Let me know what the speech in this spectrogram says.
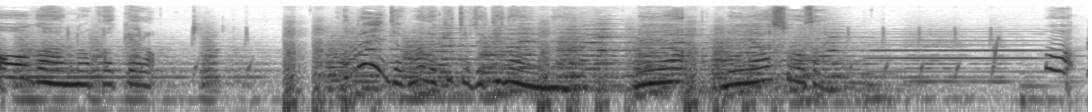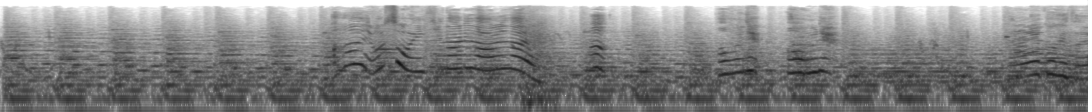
溶岩のかけら。この辺じゃまだゲットできないよね。レアレア素材うんあい嘘いきなりダメだよあ危ね危ねやられかけたや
